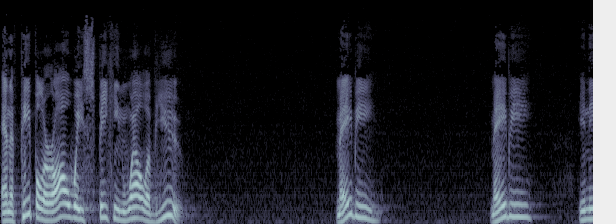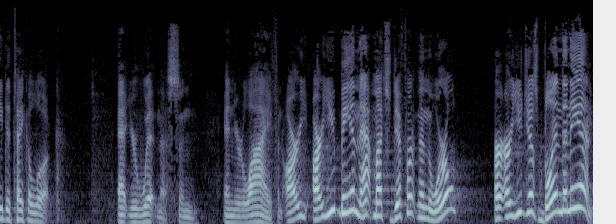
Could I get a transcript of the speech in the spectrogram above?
And if people are always speaking well of you, maybe maybe you need to take a look at your witness and, and your life. And are, are you being that much different than the world? Or are you just blending in?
